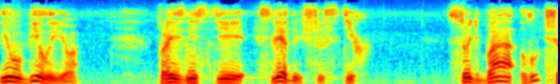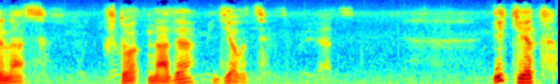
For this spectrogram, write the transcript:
и убил ее, произнести следующий стих. «Судьба лучше нас, что надо делать». И Кет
